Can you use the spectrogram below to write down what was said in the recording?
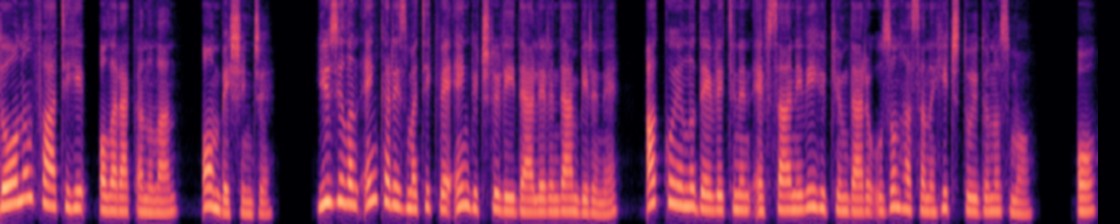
Doğu'nun Fatihi olarak anılan 15. yüzyılın en karizmatik ve en güçlü liderlerinden birini, Akkoyunlu Devleti'nin efsanevi hükümdarı Uzun Hasan'ı hiç duydunuz mu? O,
